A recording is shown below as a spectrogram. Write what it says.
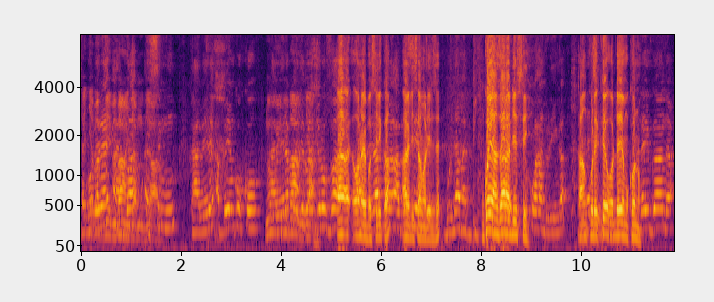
ebibanja aba mu byalo. esimu kabeere aba enkoko kabeere N'ow'ebibanja. bwenjerova Ah, Honorable Sirika, RDC amalirize. bonna babbi nkweyanza rdc kwahandulinga kankuleke oddeyo mukono. Na uganda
